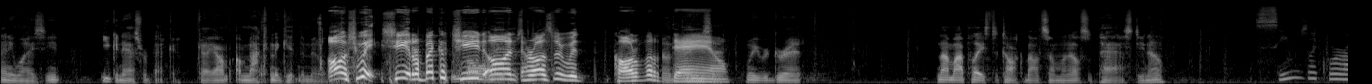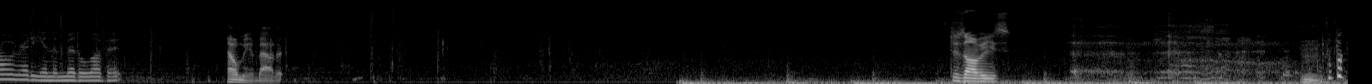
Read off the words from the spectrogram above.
Anyways, you, you can ask Rebecca, okay? I'm, I'm not gonna get in the middle. Oh, sh- wait, she Rebecca We've cheated on made her husband with Carver. Done Damn. We regret. It's not my place to talk about someone else's past, you know? Seems like we're already in the middle of it. Tell me about it. Two zombies. Hmm. What the fuck?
